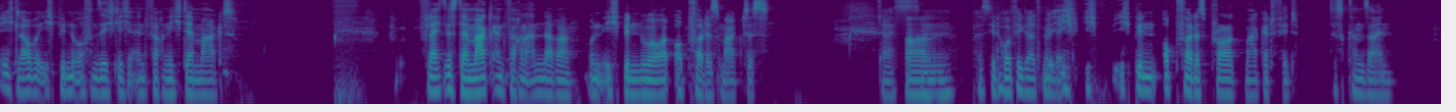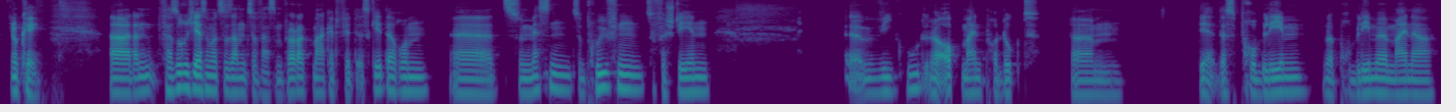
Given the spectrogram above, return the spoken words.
Ich glaube, ich bin offensichtlich einfach nicht der Markt. Vielleicht ist der Markt einfach 'n anderer und ich bin nur Opfer des Marktes. Das, äh, Ähm, passiert häufiger, als man denkt. ich ich ich bin Opfer des Product Market Fit. Das kann sein. Okay, äh, dann versuche ich erst mal zusammenzufassen. Product Market Fit. Es geht darum, äh, zu messen, zu prüfen, zu verstehen äh, wie gut oder ob mein Produkt, ähm, der das Problem oder Probleme meiner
